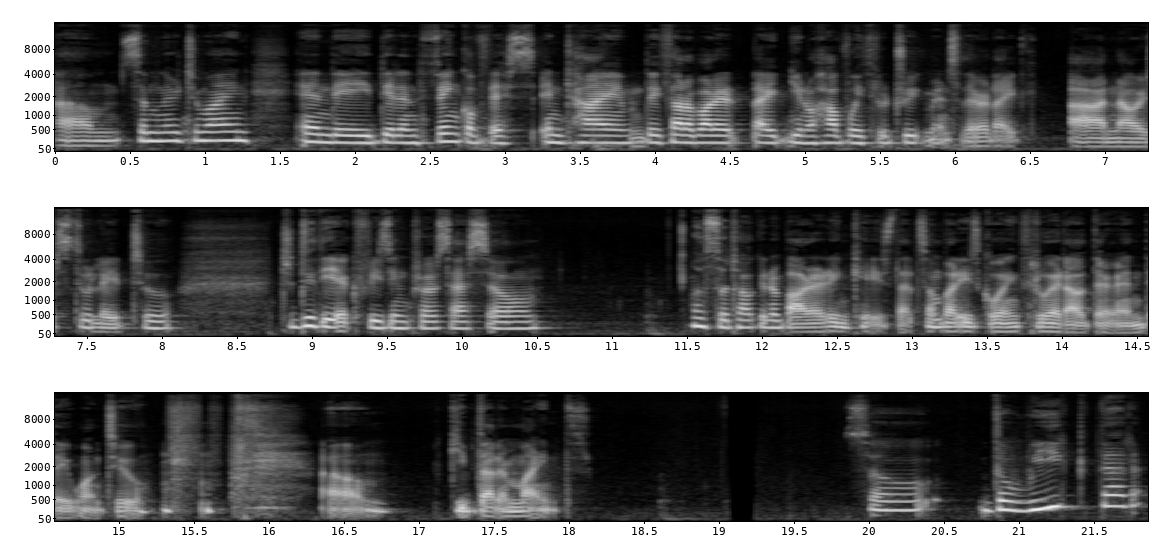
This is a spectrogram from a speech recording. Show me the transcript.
um, similar to mine and they didn't think of this in time. They thought about it like you know halfway through treatment. So they're like ah now it's too late to to do the egg freezing process. So also talking about it in case that somebody's going through it out there and they want to um, keep that in mind. So the week that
